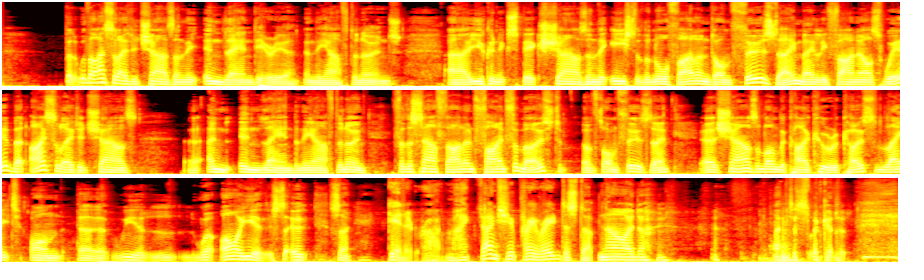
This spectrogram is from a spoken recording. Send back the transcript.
but with isolated showers in the inland area in the afternoons. Uh, you can expect showers in the east of the North Island on Thursday, mainly fine elsewhere, but isolated showers uh, in, inland in the afternoon. For the South Island, fine for most. On Thursday. Uh, showers along the Kaikoura coast late on. Uh, we, well, oh yeah. So, uh, so Get it right, mate. Don't you pre-read the stuff? No, I don't. I just look at it.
